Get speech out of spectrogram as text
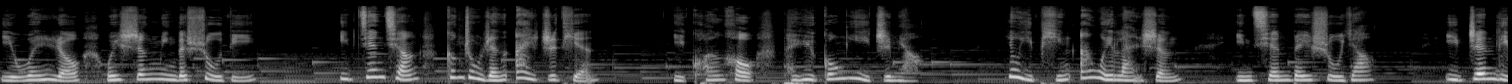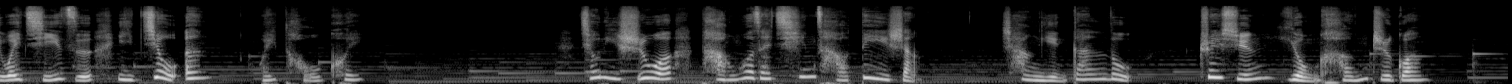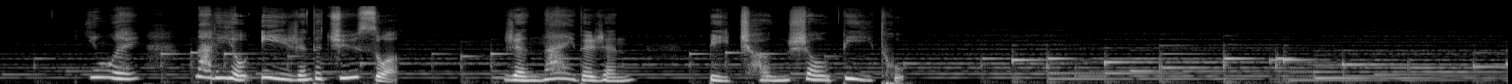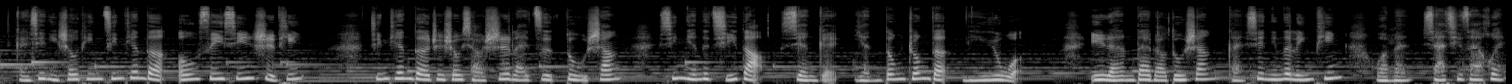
以温柔为生命的树敌，以坚强耕种仁爱之田。以宽厚培育公益之苗，又以平安为缆绳，因谦卑束腰，以真理为棋子，以救恩为头盔。求你使我躺卧在青草地上，畅饮甘露，追寻永恒之光，因为那里有一人的居所，忍耐的人。必承受地土。感谢你收听今天的 OC 新视听。今天的这首小诗来自杜商新年的祈祷献给严冬中的你与我。依然代表杜商感谢您的聆听我们下期再会。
